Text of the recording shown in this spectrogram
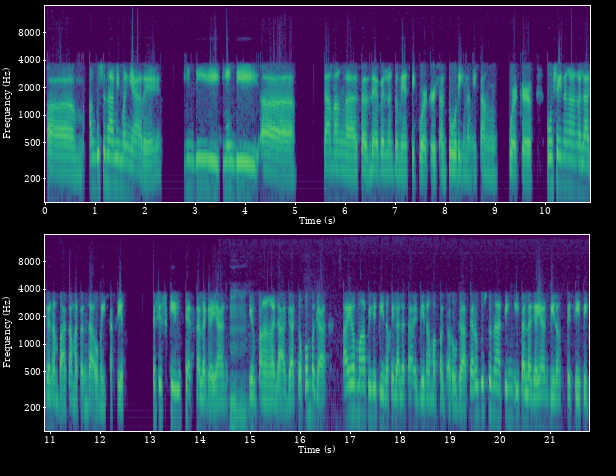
um, ang gusto namin mangyari, hindi hindi ah, lamang ah, sa level ng domestic workers ang turing ng isang worker kung siya'y nangangalaga ng bata, matanda o may sakit. Kasi skill set talaga yan, yung pangangalaga. So kumbaga, tayo mga Pilipino, kilala tayo bilang mapag-aruga. Pero gusto nating italaga yan bilang specific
